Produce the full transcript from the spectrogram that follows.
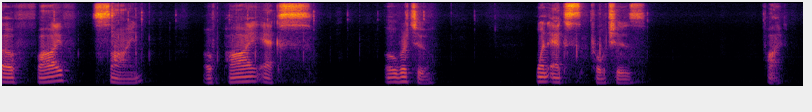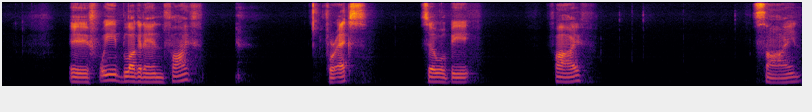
of 5 sine of pi x over 2 when x approaches 5. If we plug it in 5 for x, so it will be 5 sine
